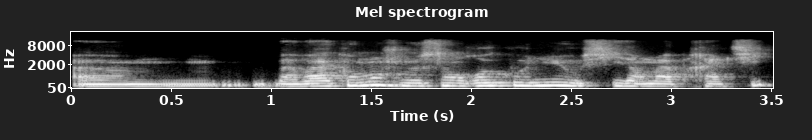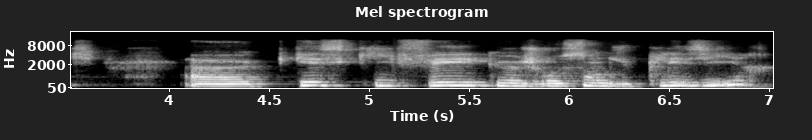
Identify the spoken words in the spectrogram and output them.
bah voilà, comment je me sens reconnue aussi dans ma pratique. Euh, qu'est-ce qui fait que je ressens du plaisir?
